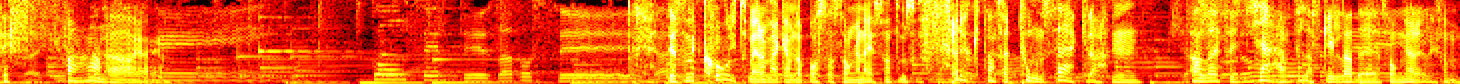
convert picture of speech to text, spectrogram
Fy fan. Ja, ja, ja. Det som är coolt med de här gamla bossasångerna är så att de är så fruktansvärt tonsäkra. Mm. Alla är så jävla skillade sångare liksom.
